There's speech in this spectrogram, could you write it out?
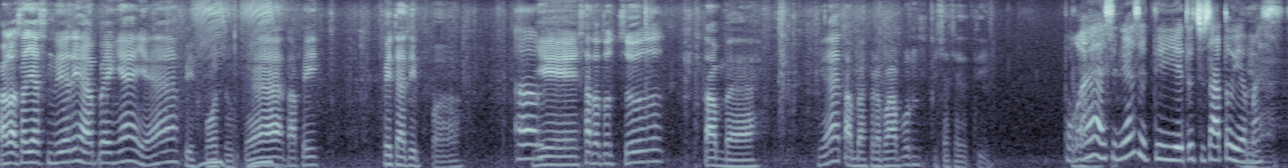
Kalau saya sendiri HP-nya ya Vivo juga, tapi beda tipe. Eh, Y17 tambah ya tambah berapapun bisa jadi. pokoknya hasilnya jadi Y71 Iya. ya Mas.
